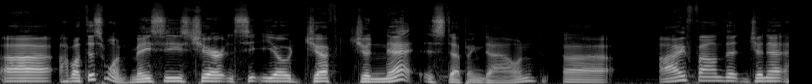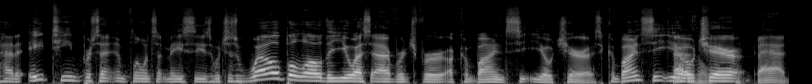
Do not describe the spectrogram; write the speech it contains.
Uh, how about this one? Macy's chair and CEO Jeff Gennette is stepping down. Uh, I found that Gennette had an 18% influence at Macy's, which is well below the U.S. average for a combined CEO chair. A combined CEO chair Bad.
